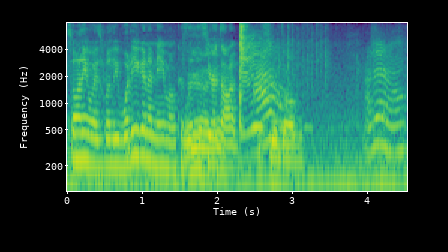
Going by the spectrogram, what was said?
So, anyways, Willy, what are you gonna name him? Because What are this you is your gonna name dog. It's your dog. I don't know.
